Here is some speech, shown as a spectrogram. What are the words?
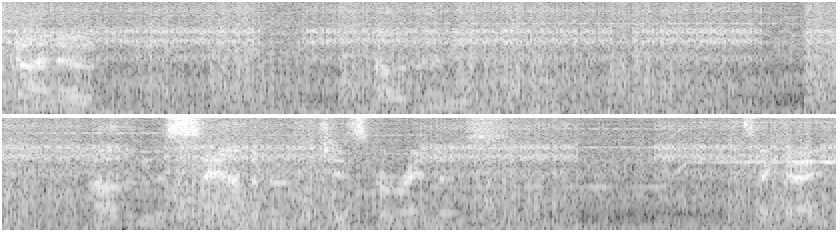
Kind of other than other than the sound of it, which is horrendous. It's okay.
